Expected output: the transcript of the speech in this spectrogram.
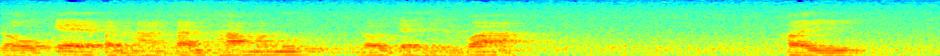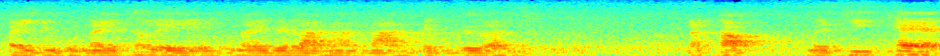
เราแก้ปัญหาการค้ามนุษย์ เราจะเห็นว่าใครไปอยู่ในทะเลในเวลานานๆเป็นเดือนนะครับ ในที่แคบ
